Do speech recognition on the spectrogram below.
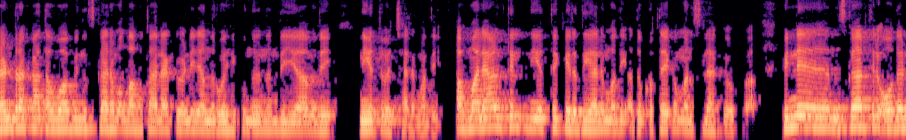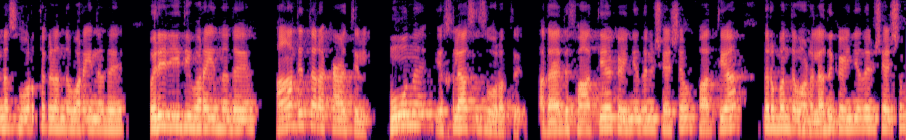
രണ്ടരക്കാത്ത തവാബി നിസ്കാരം അള്ളാഹു താലാക്ക് വേണ്ടി ഞാൻ നിർവഹിക്കുന്നു എന്ന് എന്ത് ചെയ്താൽ മതി? നിയത്ത് വെച്ചാലും മതി. അപ്പൊ മലയാളത്തിൽ നിയത്ത് കരുതിയാലും മതി. അത് പ്രത്യേകം മനസ്സിലാക്കി വെക്കുക. പിന്നെ നിസ്കാരത്തിൽ ഓതേണ്ട സുഹൃത്തുക്കൾ എന്ന് പറയുന്നത് ഒരു രീതി പറയുന്നത് ആദ്യത്തെ റക്കാഴത്തിൽ മൂന്ന് ഇഖ്ലാസ് സൂറത്ത് അതായത് ഫാത്തിയ കഴിഞ്ഞതിന് ശേഷം ഫാത്തിയ നിർബന്ധമാണല്ലോ. അത് കഴിഞ്ഞതിന് ശേഷം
